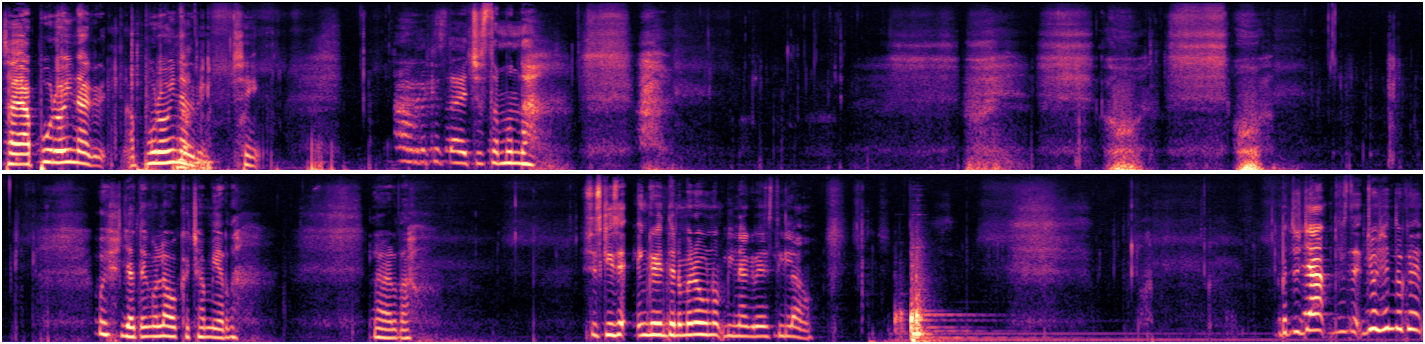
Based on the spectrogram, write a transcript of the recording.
Sabe a puro vinagre. A puro vinagre. Sí. A ver de qué está hecha esta monda. Uy, ya tengo la boca hecha mierda. La verdad. Si es que dice ingrediente número uno, vinagre destilado. Pero ya, pues, yo siento que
